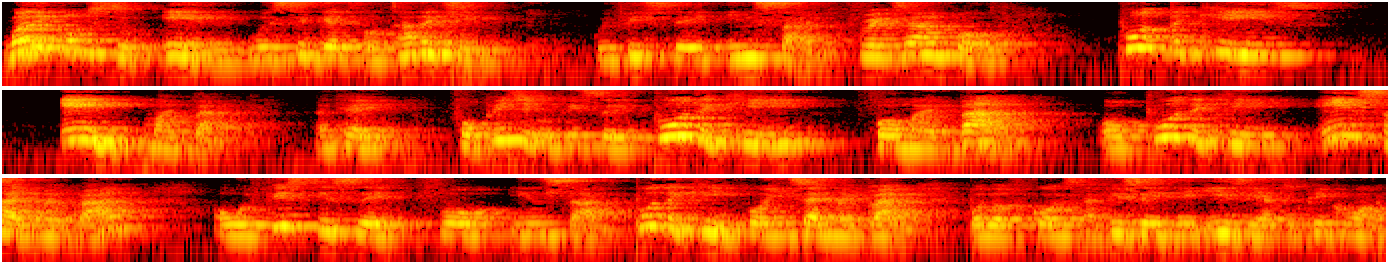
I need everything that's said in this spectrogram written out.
When it comes to in, we still get alternative. We fit say inside. For example, put the keys in my bag. Okay, for pidgin we fit say put the key for my bag or put the key inside my bag or we fit still say for inside. Put the key for inside my bag. But of course, I feel say it easier to pick one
